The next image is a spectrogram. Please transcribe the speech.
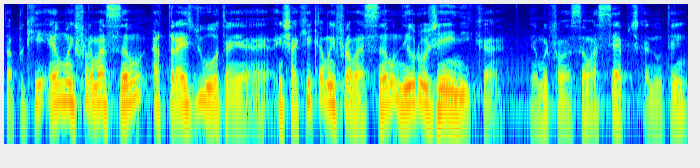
tá? porque é uma inflamação atrás de outra. É, a enxaqueca é uma inflamação neurogênica, é uma inflamação asséptica, não tem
